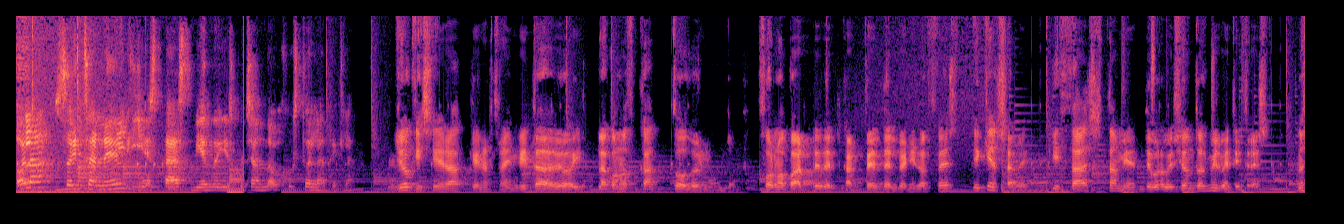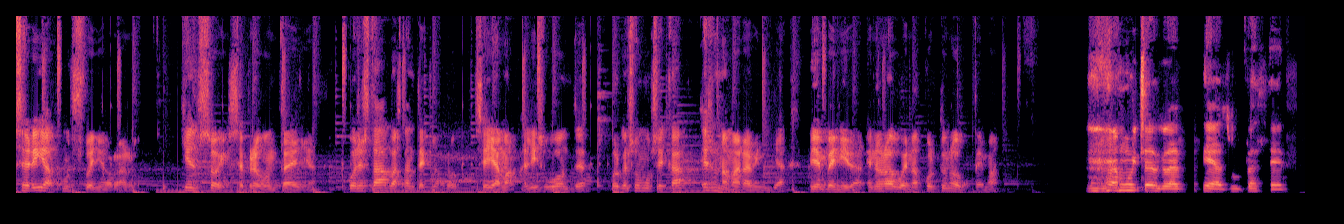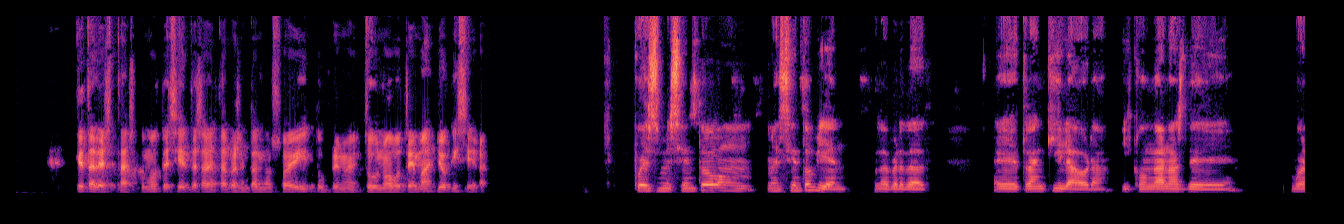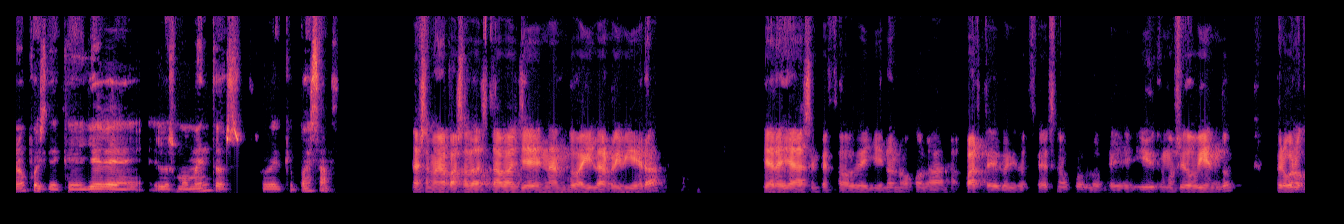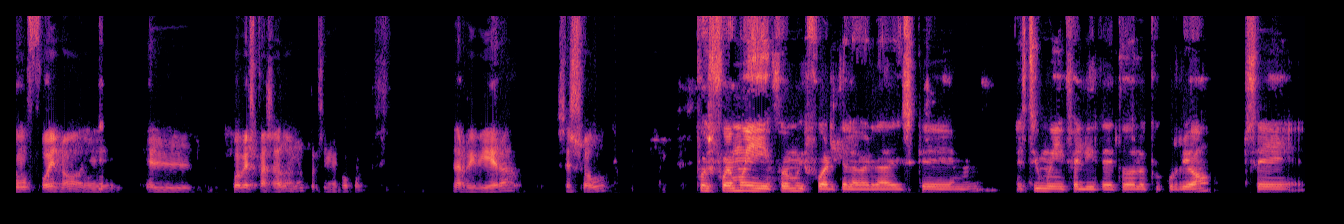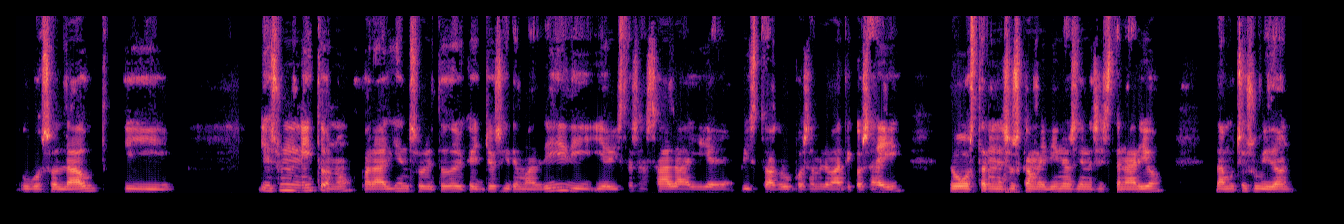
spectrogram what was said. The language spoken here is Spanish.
Hola, soy Chanel y estás viendo y escuchando justo en la tecla. Yo quisiera que nuestra invitada de hoy la conozca todo el mundo. Forma parte del cartel del Benidorm Fest y quién sabe, quizás también de Eurovisión 2023. ¿No sería un sueño raro? ¿Quién soy? se pregunta ella. Pues está bastante claro. Se llama Alice Wonder porque su música es una maravilla. Bienvenida, enhorabuena por tu nuevo tema. Muchas gracias, un placer. ¿Qué tal estás? ¿Cómo te sientes al estar presentando hoy tu, primer- tu nuevo tema? Yo quisiera. Pues me siento, me siento bien, la verdad, Eh, tranquila ahora y con ganas de, bueno, pues de que lleguen los momentos, a ver qué pasa. La semana pasada estabas llenando ahí la Riviera y ahora ya has empezado de lleno, ¿no? Con la parte de Benidorm Fest, ¿no? Por lo que hemos ido viendo. Pero bueno, ¿cómo fue, no? Eh, el jueves pasado, ¿no? Por si me equivoco. La Riviera, ese show. Pues fue muy, fue muy fuerte, la verdad, es que mm, estoy muy feliz de todo lo que ocurrió. Se, hubo sold out y, y es un hito, ¿no? Para alguien, sobre todo, que yo soy de Madrid y, y he visto esa sala y he visto a grupos emblemáticos ahí. Luego estar en esos camerinos y en ese escenario da mucho subidón.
